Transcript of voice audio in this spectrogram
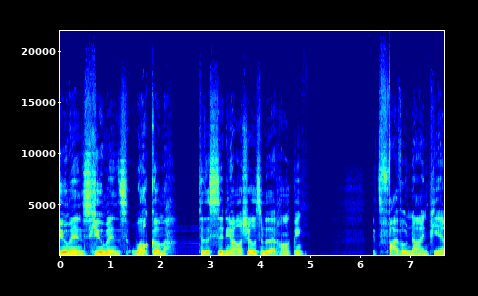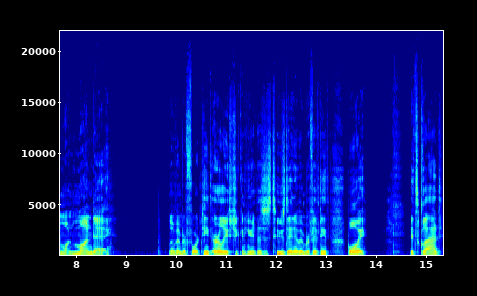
Humans, humans, welcome to the Sydney Hollis Show. Listen to that honking. It's 5:09 p.m. on Monday, November 14th. Earliest you can hear. This is Tuesday, November 15th. Boy, it's glad.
